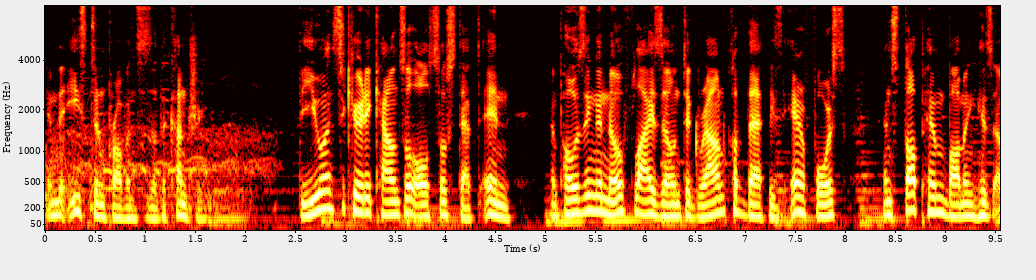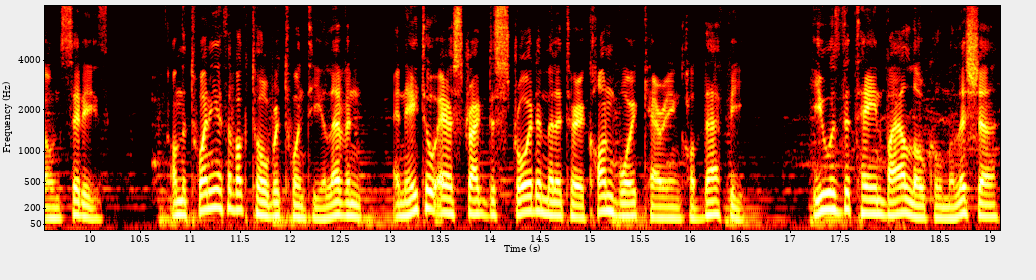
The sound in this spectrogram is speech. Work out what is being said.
in the eastern provinces of the country. The UN Security Council also stepped in, imposing a no fly zone to ground Gaddafi's air force and stop him bombing his own cities. On the 20th of October 2011, a NATO airstrike destroyed a military convoy carrying Gaddafi. He was detained by a local militia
